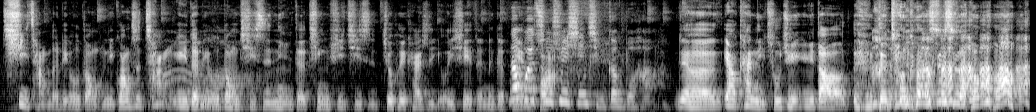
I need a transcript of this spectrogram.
气场的流动，你光是场域的流动，其实你的情绪其实就会开始有一些的那个变化。那会出去心情更不好？呃，要看你出去遇到 的状况是什么。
